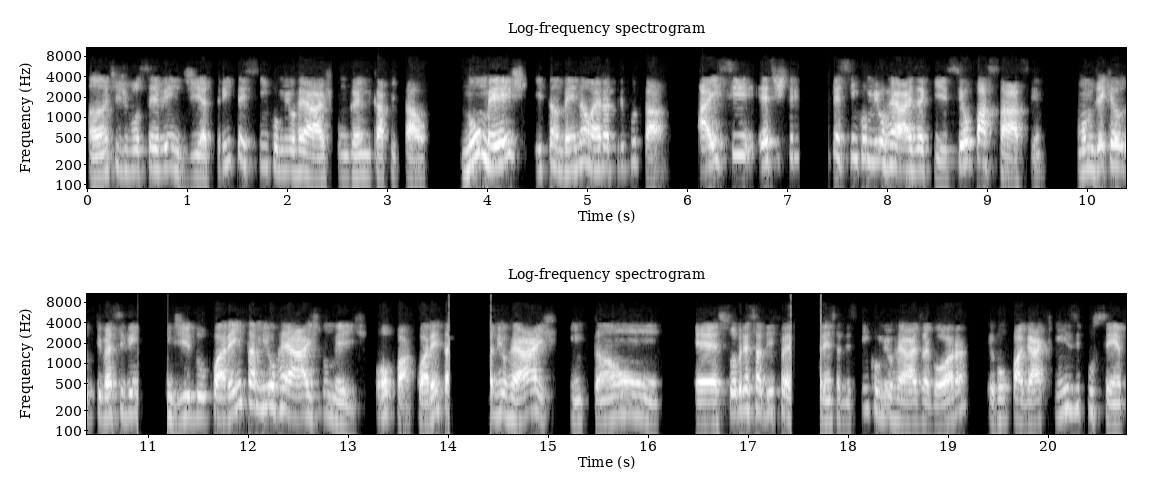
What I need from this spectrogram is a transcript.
Antes você vendia 35 mil reais com ganho de capital no mês e também não era tributado. Aí, se esses 35 mil reais aqui, se eu passasse, vamos dizer que eu tivesse vendido 40 mil reais no mês. Opa, 40 mil reais, então, é, sobre essa diferença de 5 mil reais agora, eu vou pagar 15%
